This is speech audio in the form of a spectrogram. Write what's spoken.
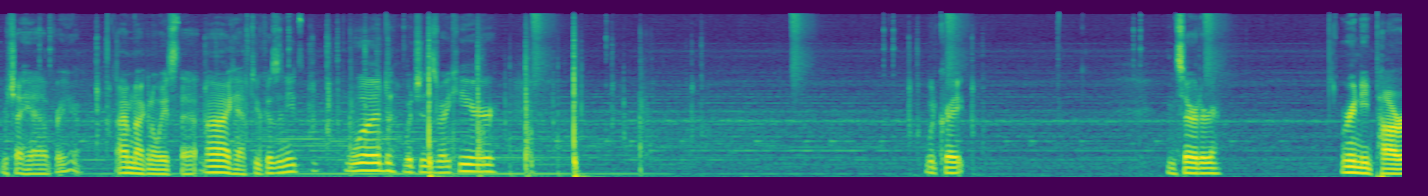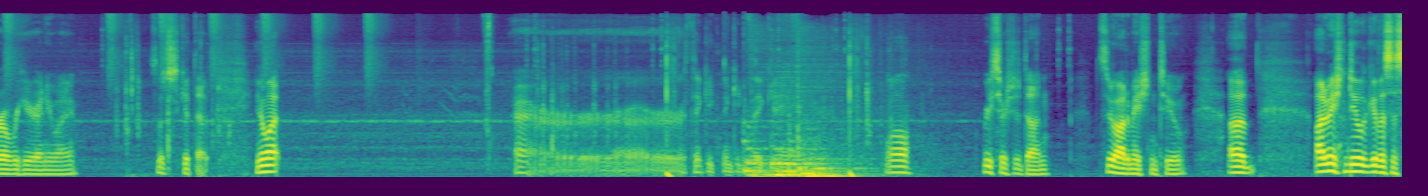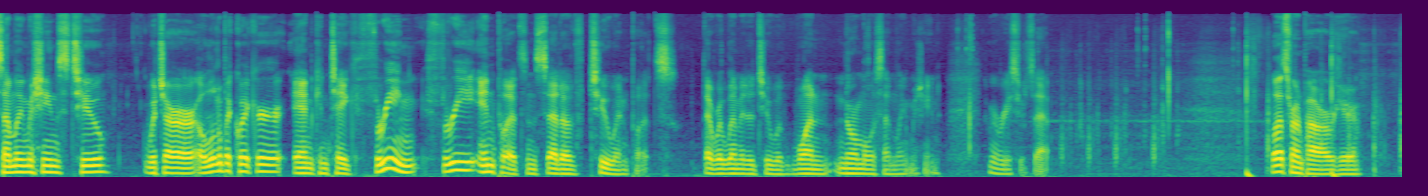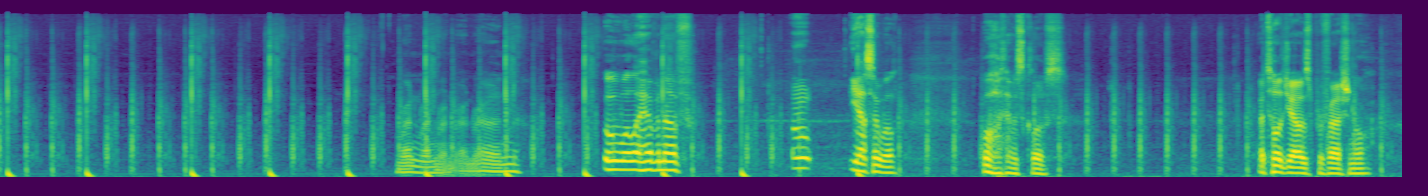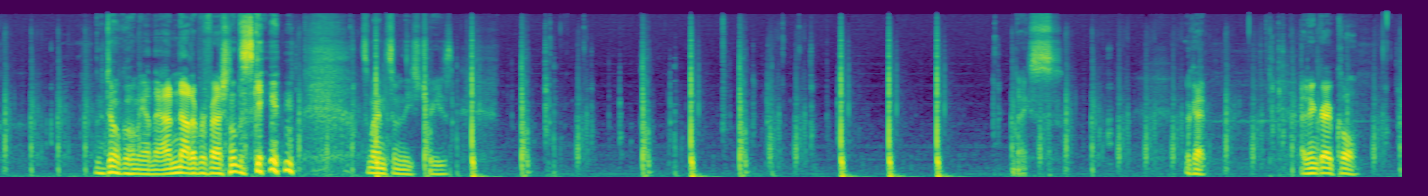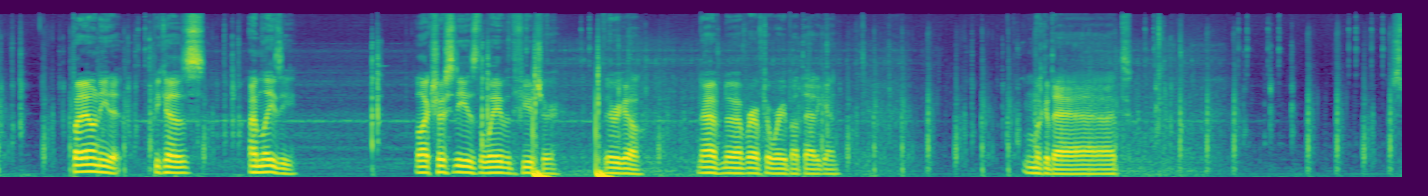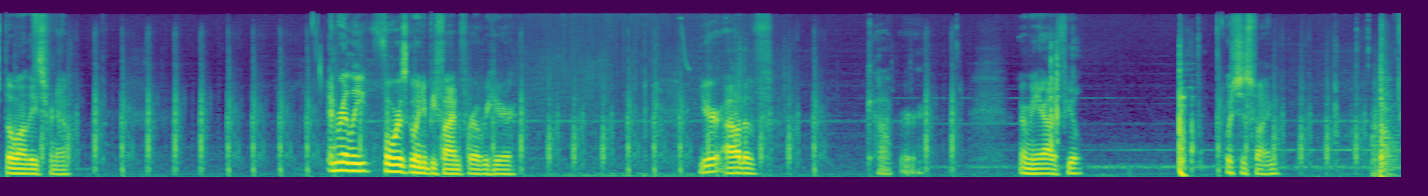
which I have right here. I'm not going to waste that. I have to because I need wood, which is right here. Wood crate. Inserter. We're going to need power over here anyway. So let's just get that. You know what? thinking, thinking, thinking. Well, research is done. Let's do automation 2. Uh, automation 2 will give us assembling machines too, which are a little bit quicker and can take three, three inputs instead of two inputs that we're limited to with one normal assembling machine. I'm going to research that. Let's run power over here. Run, run, run, run, run. Oh, will I have enough? Oh, yes, I will. Oh, that was close. I told you I was professional. Don't go me on that. I'm not a professional at this game. Let's mine some of these trees. Nice. Okay. I didn't grab coal. But I don't need it because I'm lazy. Electricity is the wave of the future. There we go. Now I never have to worry about that again. Look at that. Just build one of these for now. And really, four is going to be fine for over here. You're out of copper. I mean, you're out of fuel. Which is fine.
